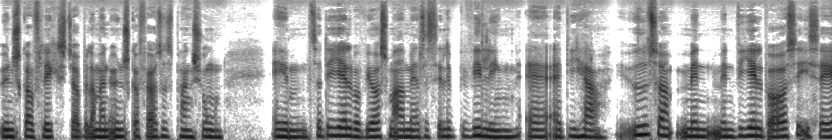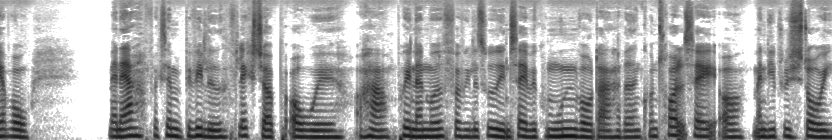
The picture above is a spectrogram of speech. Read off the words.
ønsker flexjob, eller man ønsker førtidspension. Øhm, så det hjælper vi også meget med, altså selve bevillingen af, af de her ydelser, men, men vi hjælper også i sager, hvor man er for eksempel bevillet flexjob og, øh, og har på en eller anden måde forvildet ud i en sag ved kommunen, hvor der har været en kontrolsag, og man lige pludselig står i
